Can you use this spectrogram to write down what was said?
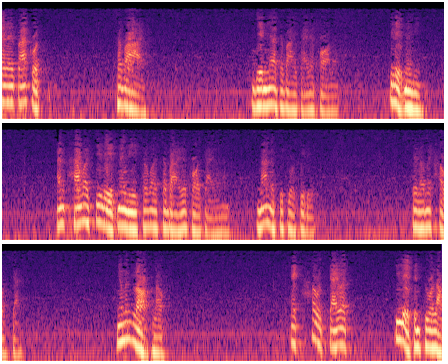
อะไรปรากฏ สบาย เย็นแล้วสบายใจแล้วพอแล้วกิเลสไม่มี อันคำว่ากิเลสไม่มีคำว่าสบายแล้วพอใจแล้วนั้นนั่นแหละคือตัวกิเลสแต่เราไม่เข้าใจเนี่ยมันหลอกเราให้เข้าใจว่ากิเลสเป็นตัวเรา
